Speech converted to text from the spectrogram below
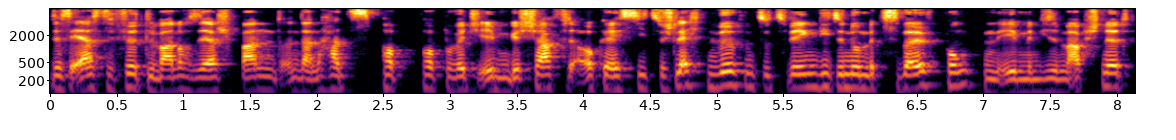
Das erste Viertel war noch sehr spannend und dann hat es Pop Popovich eben geschafft, OKC zu schlechten Würfen zu zwingen, diese nur mit zwölf Punkten eben in diesem Abschnitt.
